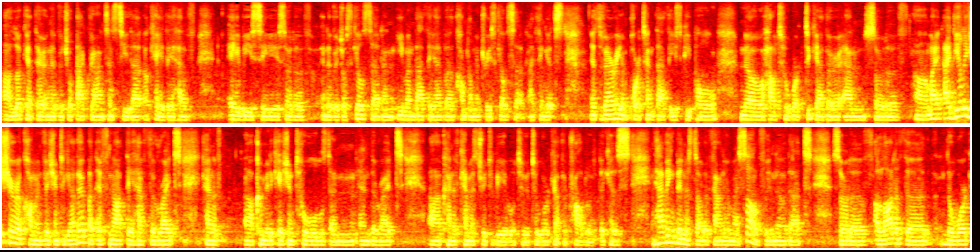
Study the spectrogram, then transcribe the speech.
uh, look at their individual backgrounds and see that, okay, they have ABC sort of individual skill set, and even that they have a complementary skill set. I think it's it's very important that these people know how to work together and sort of um, ideally share a common vision together. But if not, they have the right kind of uh, communication tools and, and the right uh, kind of chemistry to be able to, to work out the problems. Because having been a startup founder myself, we know that sort of a lot of the the work,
